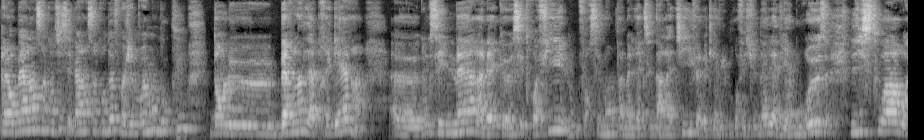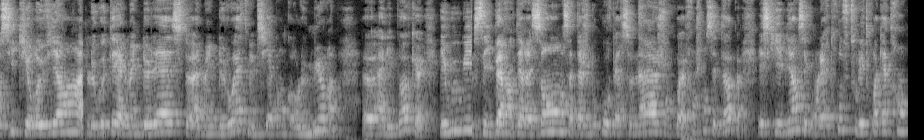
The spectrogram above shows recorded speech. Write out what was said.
Alors Berlin 56 et Berlin 59, moi j'aime vraiment beaucoup dans le Berlin de l'après-guerre. Euh, donc c'est une mère avec euh, ses trois filles, donc forcément pas mal d'axes narratifs avec la vie professionnelle, la vie amoureuse, l'histoire aussi qui revient, le côté Allemagne de l'Est, Allemagne de l'Ouest, même s'il n'y a pas encore le mur à l'époque. Et oui, oui, c'est hyper intéressant, on s'attache beaucoup aux personnages, donc ouais, franchement c'est top. Et ce qui est bien, c'est qu'on les retrouve tous les 3-4 ans.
